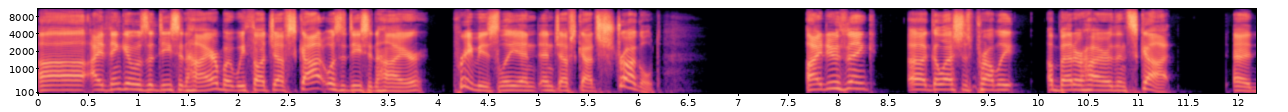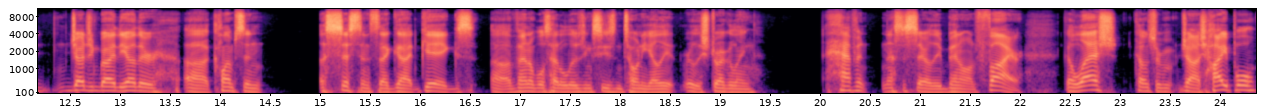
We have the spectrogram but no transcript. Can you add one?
Uh, I think it was a decent hire, but we thought Jeff Scott was a decent hire previously, and and Jeff Scott struggled. I do think uh, Golesh is probably a better hire than Scott, uh, judging by the other uh, Clemson assistants that got gigs. Uh, Venables had a losing season. Tony Elliott really struggling. Haven't necessarily been on fire. Golesh comes from Josh Heupel.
